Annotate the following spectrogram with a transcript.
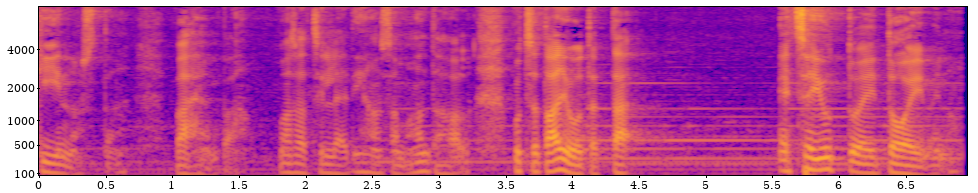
kiinnostaa vähempää. Mä oot silleen, että ihan sama, antaa olla. Mutta sä tajuut, että, että se juttu ei toiminut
